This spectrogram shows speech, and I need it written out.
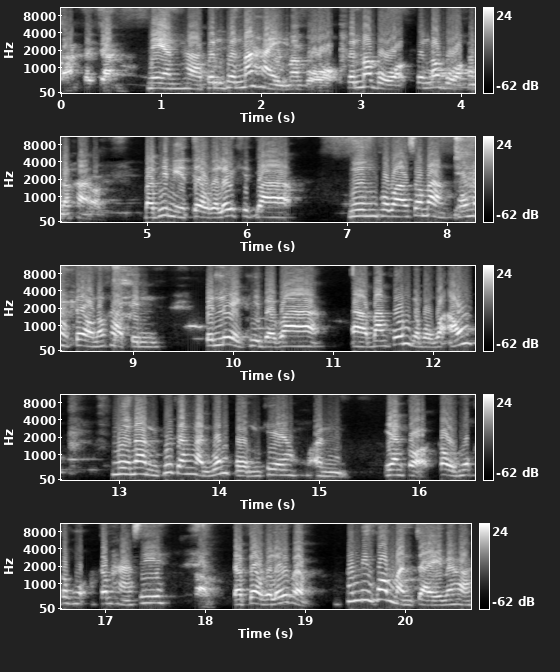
สารกระจันแม่นค่ะ เพิ่นเพิ่นมาให้มาบอก เพิ่นมาบอกเพิ่นมาบอกกันละค่ะครับบัดที่นี้แต้วก็เลยคิดว่าหนึ่งเพราะว่าสวนมัครของน้องแต้วเนาะค่ะ เป็น เป็นเลขที่แบบว่า อ่า บางคนก็บอกว่าเอ้ามือนั่นคือจังหันวงกลมแค่อันอยังเกาะเก่าหกกับหกกับหาซี่ครับ แต่แต้วก็เลยแบบ มันมีความมั่นใจไหมคะ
